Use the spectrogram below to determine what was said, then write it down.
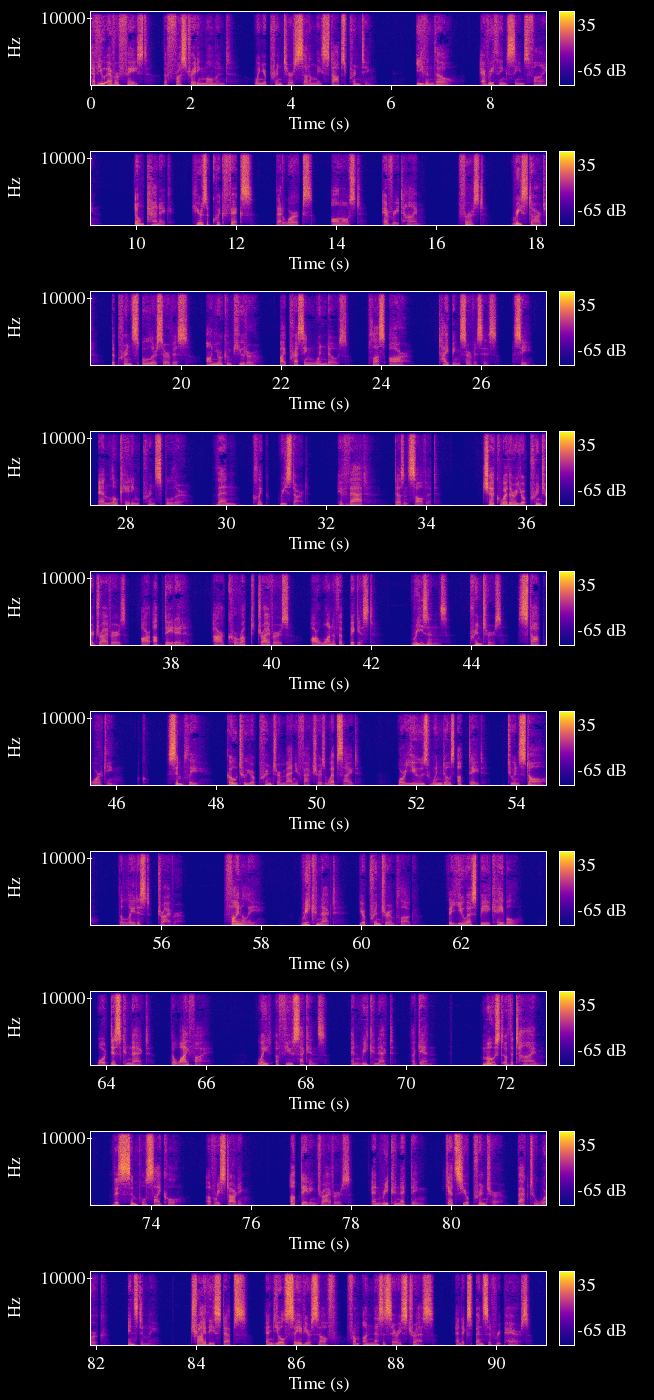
Have you ever faced the frustrating moment when your printer suddenly stops printing, even though everything seems fine? Don't panic. Here's a quick fix that works almost every time. First, restart the print spooler service on your computer by pressing Windows plus R, typing services, C, and locating print spooler. Then click Restart. If that doesn't solve it, check whether your printer drivers are updated. Our corrupt drivers are one of the biggest reasons printers stop working. Simply go to your printer manufacturer's website or use Windows Update to install the latest driver. Finally, reconnect your printer and plug the USB cable or disconnect the Wi-Fi. Wait a few seconds and reconnect again. Most of the time, this simple cycle of restarting, updating drivers, and reconnecting gets your printer back to work instantly. Try these steps and you'll save yourself from unnecessary stress and expensive repairs.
